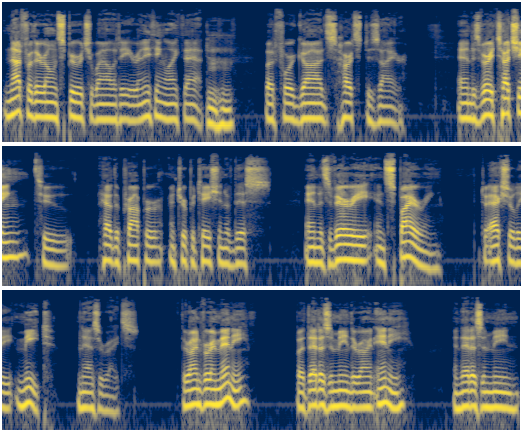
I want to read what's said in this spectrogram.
not for their own spirituality or anything like that, mm-hmm. but for God's heart's desire. And it's very touching to have the proper interpretation of this. And it's very inspiring to actually meet Nazarites. There aren't very many, but that doesn't mean there aren't any, and that doesn't mean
